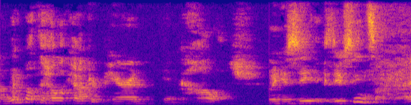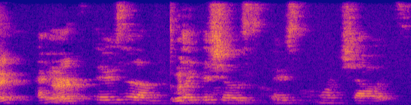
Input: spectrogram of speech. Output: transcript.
What about the helicopter parent in college? When you see, because you've seen some, right? I mean, there's um what? like the shows. There's one show. It's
